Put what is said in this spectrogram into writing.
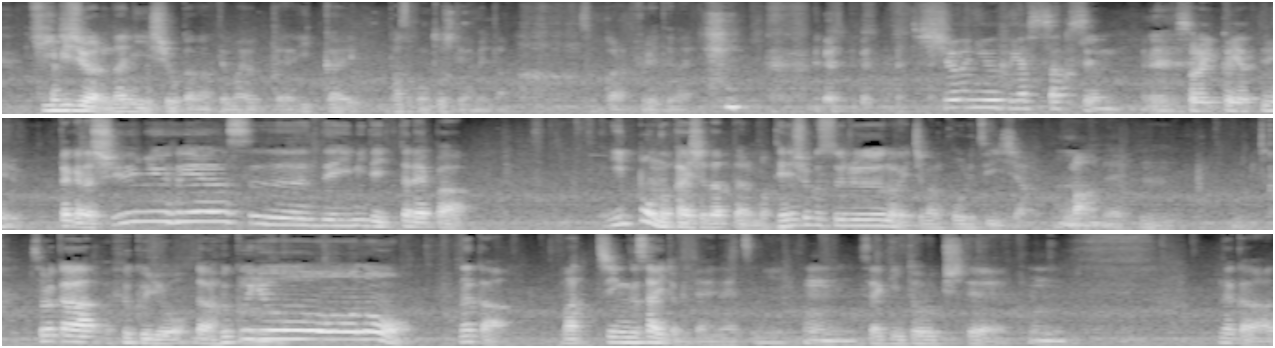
キービジュアル何にしようかなって迷って一回パソコン閉じてやめた。そこから触れてない。収入増やす作戦それ一回やってみる？だから収入増やすで意味で言ったらやっぱ一本の会社だったらもう転職するのが一番効率いいじゃん、うん。まあね。それか副業だから副業のなんかマッチングサイトみたいなやつにうん。最近登録してうん。なんか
